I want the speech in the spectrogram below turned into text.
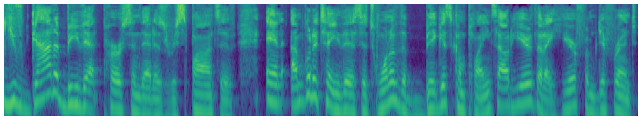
you've got to be that person that is responsive. And I'm going to tell you this, it's one of the biggest complaints out here that I hear from different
